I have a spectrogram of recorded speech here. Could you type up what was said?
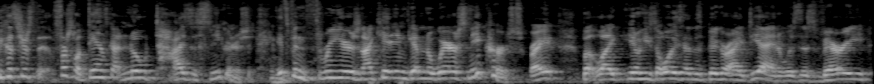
Because here's the first of all, Dan's got no ties to sneaker industry. It's been three years and I can't even get him to wear sneakers, right? But like, you know, he's always had this bigger idea, and it was this very.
